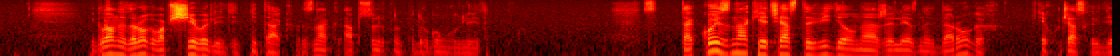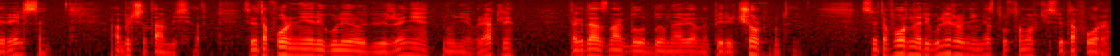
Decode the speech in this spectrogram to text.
И главная дорога вообще выглядит не так. Знак абсолютно по-другому выглядит. Такой знак я часто видел на железных дорогах, в тех участках, где рельсы. Обычно там висят. Светофор не регулирует движение, ну не, вряд ли. Тогда знак был, был наверное, перечеркнутый. Светофорное регулирование места установки светофора.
